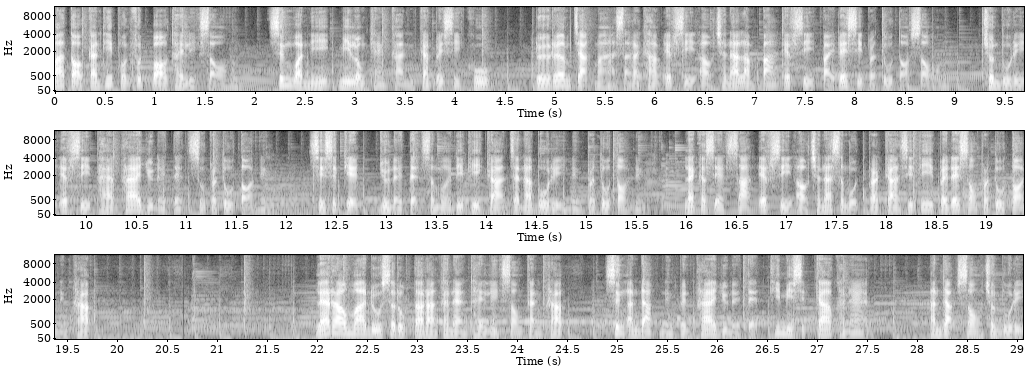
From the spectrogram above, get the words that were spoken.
มาต่อกันที่ผลฟุตบอลไทยลีก 2 ซึ่งวันนี้มีลงแข่งขันกันไป 4 คู่ โดยเริ่มจากมหาสารคาม FC เอาชนะลำปาง FC ไปได้ 4 ประตูต่อ 2ชนบุรี FC แพ้แพร่ยูไนเต็ด 0 ประตูต่อ 1 ศรีสะเกดยูไนเต็ดเสมอดีพีการจนบุรี 1 ประตูต่อ 1 และเกษตรศาสตร์ FC เอาชนะสมุทรปราการซิตี้ไปได้ 2 ประตูต่อ 1 ครับ และเรามาดูสรุปตารางคะแนนไทยลีก 2 กันครับ ซึ่งอันดับ 1 เป็นแพร่ยูไนเต็ดที่มี 19 คะแนน อันดับ 2 ชนบุรี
